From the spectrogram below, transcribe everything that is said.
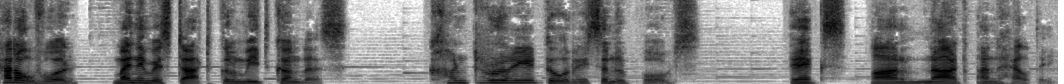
Hello world, my name is Dr. Gurmeet Kandas. Contrary to recent reports, eggs are not unhealthy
